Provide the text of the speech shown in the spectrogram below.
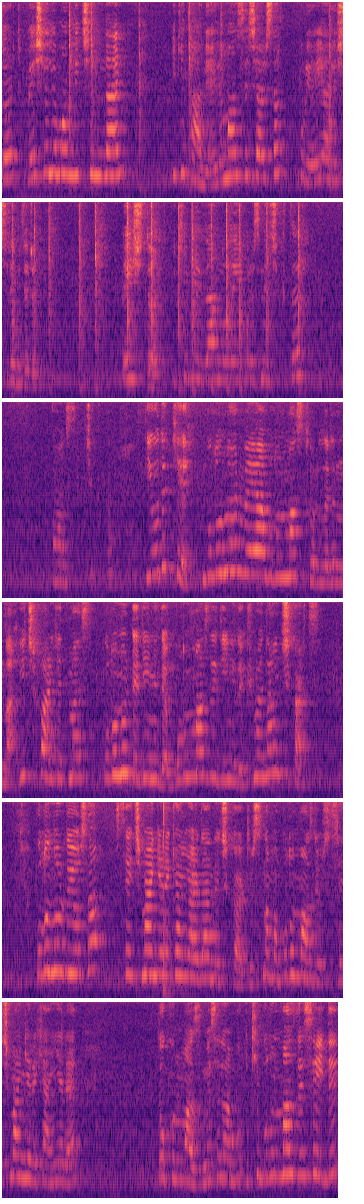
4, 5 elemanın içinden iki tane eleman seçersem buraya yerleştirebilirim. 5, 4, 2, birden dolayı burası ne çıktı? 10 çıktı. Diyorduk ki bulunur veya bulunmaz sorularında hiç fark etmez. Bulunur dediğini de bulunmaz dediğini de kümeden çıkart. Bulunur diyorsa seçmen gereken yerden de çıkartırsın ama bulunmaz diyorsa seçmen gereken yere dokunmazdı. Mesela bu iki bulunmaz deseydi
